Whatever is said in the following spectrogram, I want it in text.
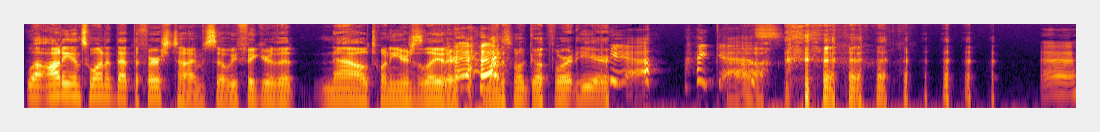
well, audience wanted that the first time, so we figure that now, 20 years later, might as well go for it here. yeah, I Uh, guess. Uh,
